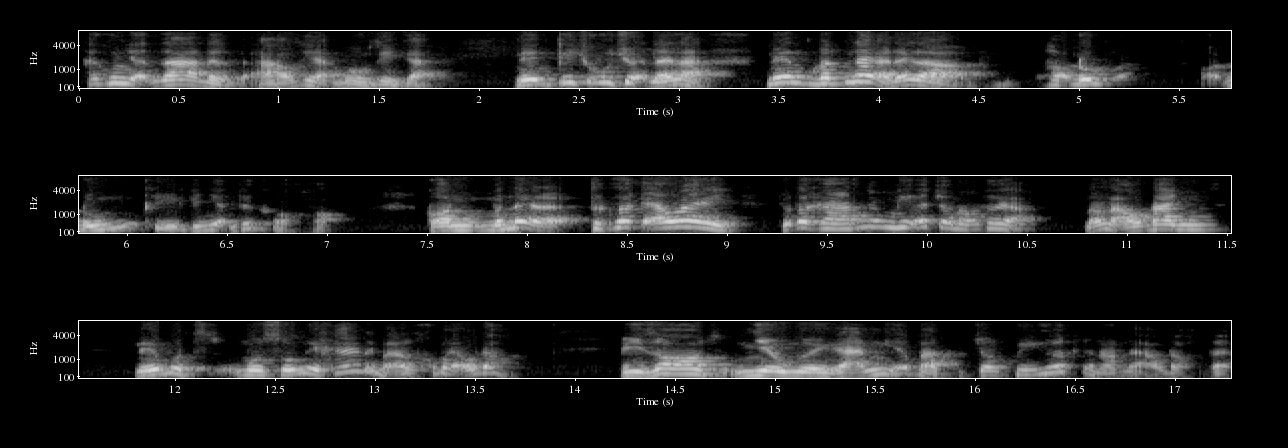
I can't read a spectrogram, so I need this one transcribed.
hay không nhận ra được áo gì ạ, màu gì cả. Nên cái câu chuyện đấy là, nên vấn đề ở đây là họ đúng họ đúng khi cái nhận thức của họ. Còn vấn đề là thực ra cái áo này chúng ta gán trong nghĩa cho nó thôi ạ. Nó là áo đanh. Nếu một một số người khác thì bảo không phải áo đỏ vì do nhiều người gán nghĩa vào cho quy ước cho nó là áo đỏ đấy.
